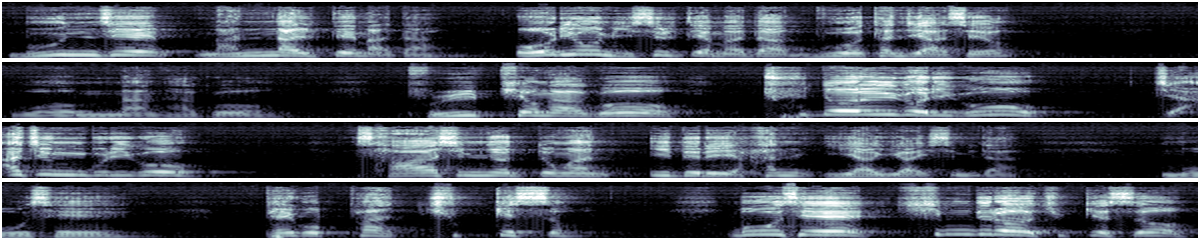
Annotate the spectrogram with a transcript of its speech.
문제 만날 때마다 어려움 있을 때마다 무엇한지 아세요? 원망하고 불평하고 투덜거리고 짜증 부리고 40년 동안 이들이 한 이야기가 있습니다. 모세 배고파 죽겠어. 모세 힘들어 죽겠어.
